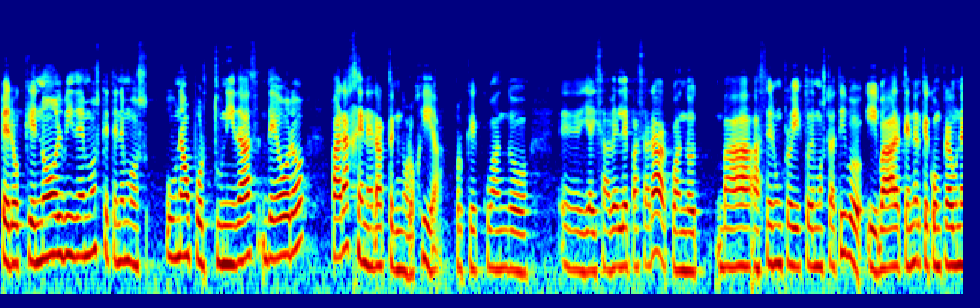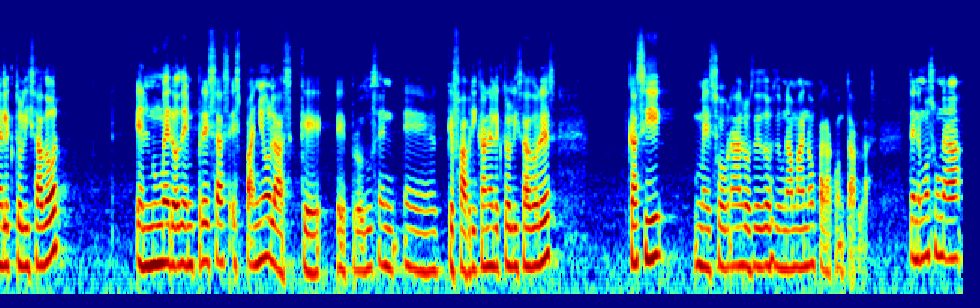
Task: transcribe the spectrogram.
pero que no olvidemos que tenemos una oportunidad de oro para generar tecnología, porque cuando eh, y a Isabel le pasará cuando va a hacer un proyecto demostrativo y va a tener que comprar un electrolizador, el número de empresas españolas que eh, producen, eh, que fabrican electrolizadores, casi me sobran los dedos de una mano para contarlas. Tenemos una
